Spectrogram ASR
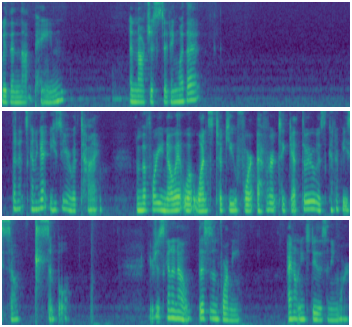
within that pain and not just sitting with it, then it's going to get easier with time. And before you know it, what once took you forever to get through is going to be so simple. You're just to know this isn't for me. I don't need to do this anymore.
